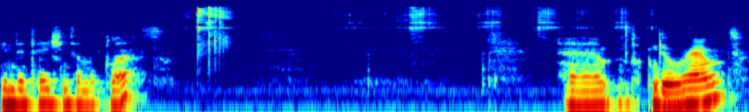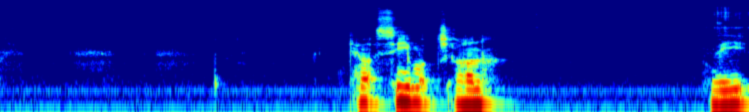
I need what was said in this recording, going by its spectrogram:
indentations on the glass. Um, looking around, cannot see much on the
